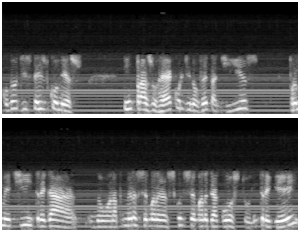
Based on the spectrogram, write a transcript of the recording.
como eu disse desde o começo, em prazo recorde, 90 dias, prometi entregar no, na primeira semana, na segunda semana de agosto, entreguei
